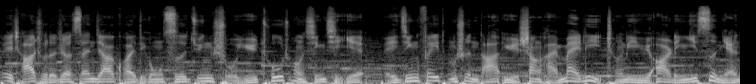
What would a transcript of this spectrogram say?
被查处的这三家快递公司均属于初创型企业，北京飞腾顺达。达与上海麦力成立于二零一四年，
